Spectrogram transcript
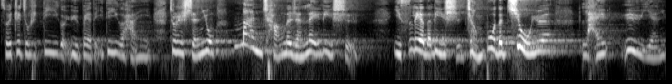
所以这就是第一个预备的第一个含义，就是神用漫长的人类历史、以色列的历史、整部的旧约来预言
